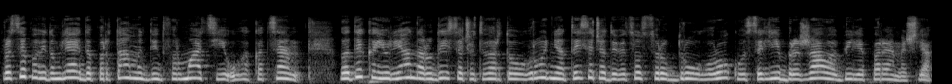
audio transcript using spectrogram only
Про це повідомляє департамент інформації УГКЦ. Владика Юліан народився 4 грудня 1942 року у селі Брижава біля Перемишля.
